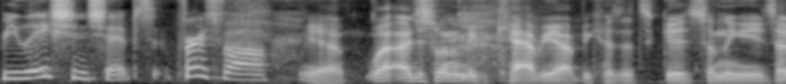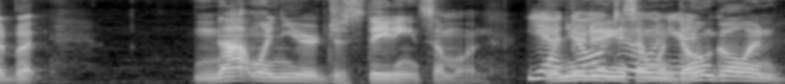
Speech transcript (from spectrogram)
relationships. First of all, Yeah. Well, I just want to make a caveat because it's good something you said, but not when you're just dating someone. Yeah, when you're don't dating do someone, don't go and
